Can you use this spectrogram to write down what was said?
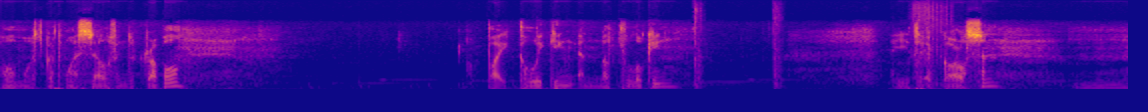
Almost got myself into trouble by clicking and not looking. E.J. Carlson. Mm.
